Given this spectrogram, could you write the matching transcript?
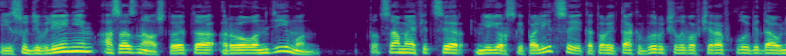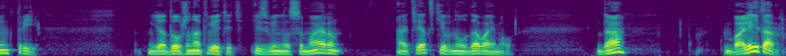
и с удивлением осознал, что это Роланд Димон, тот самый офицер нью-йоркской полиции, который так выручил его вчера в клубе Даунинг-3. «Я должен ответить», — извинился Майрон. Отец кивнул, давай, мол. «Да?» «Болитер»,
